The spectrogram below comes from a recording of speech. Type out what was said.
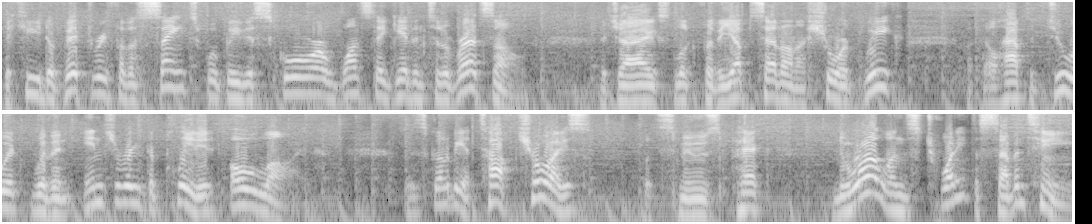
The key to victory for the Saints will be the score once they get into the red zone. The Jags look for the upset on a short week, but they'll have to do it with an injury depleted O line. Is going to be a tough choice, but Smooth's pick New Orleans 20 to 17.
